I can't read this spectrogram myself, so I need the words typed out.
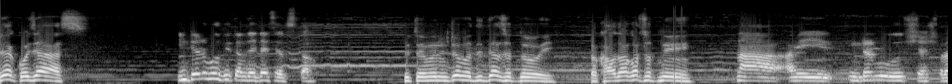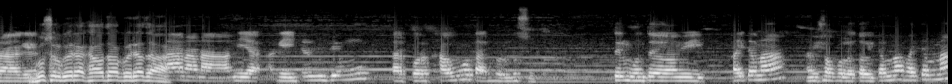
রে কই যাস? ইন্টারভিউ দিতাম যাইতেছি আজকে। তুই তো এমন ইন্টারভিউ দিতে আছে তুই। তো খাওয়া দাওয়া করছত নি? না আমি ইন্টারভিউ শেষ করার আগে গোসল কইরা খাওয়া দাওয়া কইরা যা। না না না আমি আগে ইন্টারভিউ দিমু তারপর খাওয়াবো তারপর গোসল তোর মধ্যে আমি খাইতাম না আমি সফলতা হইতাম না খাইতাম না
